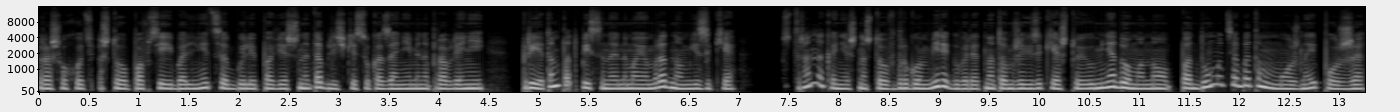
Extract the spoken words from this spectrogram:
Хорошо хоть, что по всей больнице были повешены таблички с указаниями направлений — при этом подписанное на моем родном языке. Странно, конечно, что в другом мире говорят на том же языке, что и у меня дома, но подумать об этом можно и позже.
